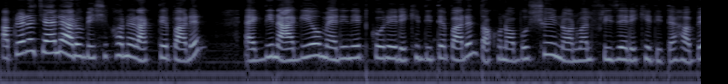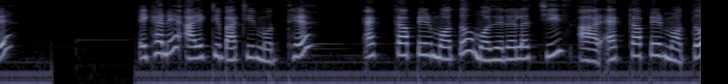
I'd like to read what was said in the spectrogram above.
আপনারা চাইলে আরও বেশিক্ষণে রাখতে পারেন। একদিন আগেও ম্যারিনেট করে রেখে দিতে পারেন, তখন অবশ্যই নর্মাল ফ্রিজে রেখে দিতে হবে। এখানে আরেকটি বাটির মধ্যে এক কাপের মতো মজারেলা চিজ আর এক কাপের মতো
